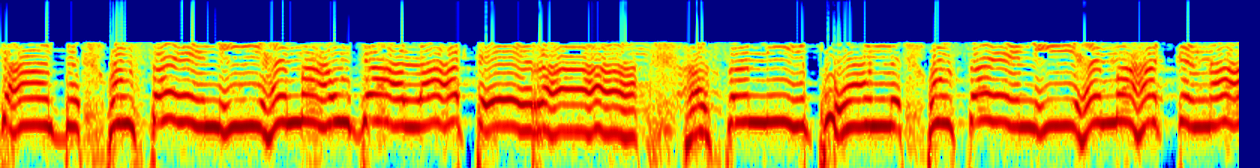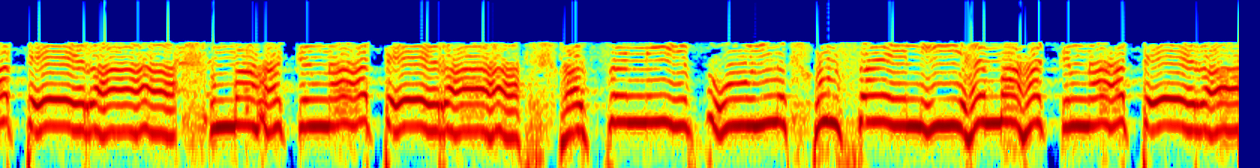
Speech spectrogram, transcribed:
چاند، حسینی ہے ماں اجالا تیرا، حسنی پھول، حسینی ہے مہکنا تیرا مہکنا تیرا، حسنی پھول، حسینی ہے مہکنا تیرا۔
